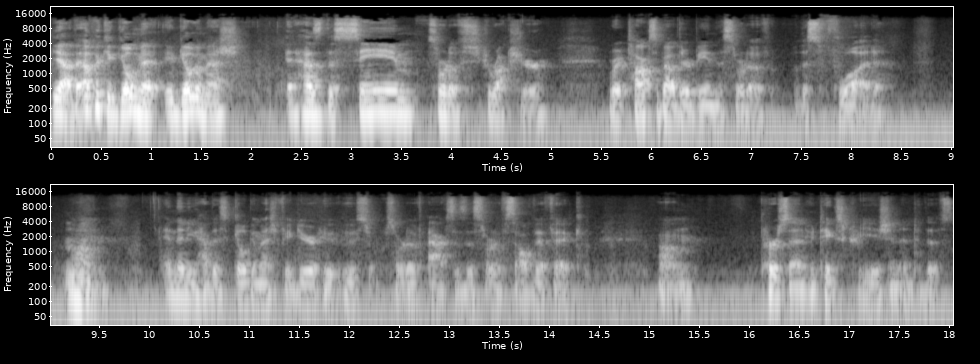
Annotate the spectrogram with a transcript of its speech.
Yeah, the Epic of Gilme- Gilgamesh, it has the same sort of structure, where it talks about there being this sort of this flood, Mm-hmm. um, and then you have this Gilgamesh figure who who sor- sort of acts as this sort of salvific, um, person who takes creation into this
